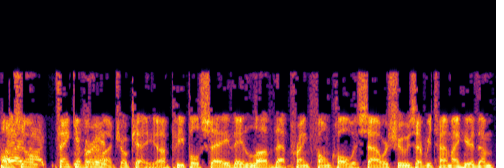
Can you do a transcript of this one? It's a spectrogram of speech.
Also, All right, thank you very much. Okay, uh, people say they love that prank phone call with sour shoes. Every time I hear them,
